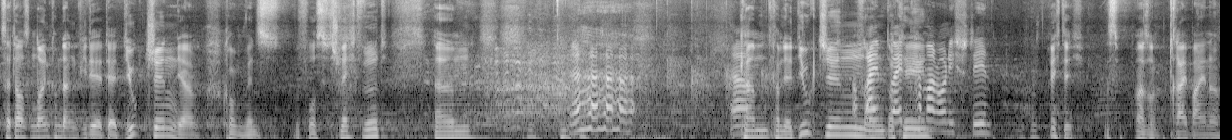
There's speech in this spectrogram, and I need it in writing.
2009 kommt dann irgendwie der, der Duke Gin, ja, Komm, wenn's, bevor es schlecht wird. Ähm, kam, kam der Duke Gin Auf einem Bein okay. kann man auch nicht stehen. richtig. Ist, also drei Beine.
